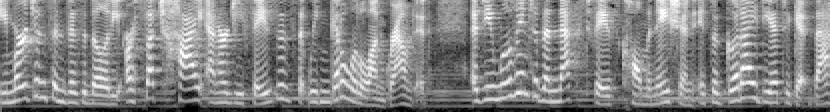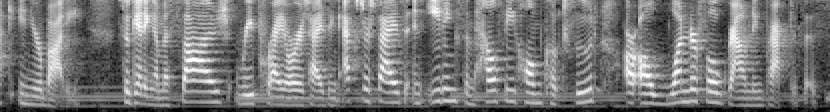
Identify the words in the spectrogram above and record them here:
Emergence and visibility are such high energy phases that we can get a little ungrounded. As you move into the next phase, culmination, it's a good idea to get back in your body. So, getting a massage, reprioritizing exercise, and eating some healthy home cooked food are all wonderful grounding practices.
